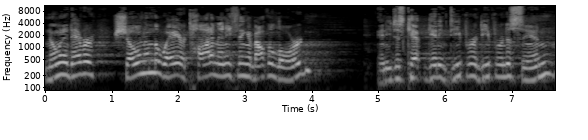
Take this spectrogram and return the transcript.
No one had ever shown him the way or taught him anything about the Lord. And he just kept getting deeper and deeper into sin.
